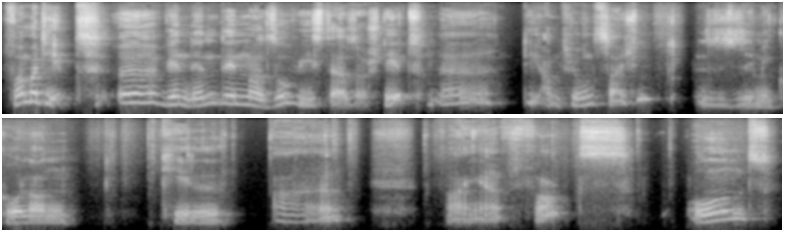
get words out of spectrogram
formatiert. Äh, wir nennen den mal so, wie es da so steht, äh, die Anführungszeichen, Semikolon, Kill, äh, Firefox und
